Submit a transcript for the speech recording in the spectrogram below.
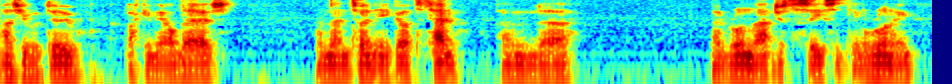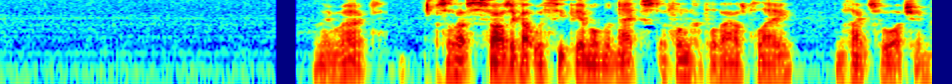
as you would do back in the old days, and then 20 go to 10, and uh, then run that just to see something running. And it worked. So that's as far as I got with CPM on the next. A fun couple of hours playing, and thanks for watching.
